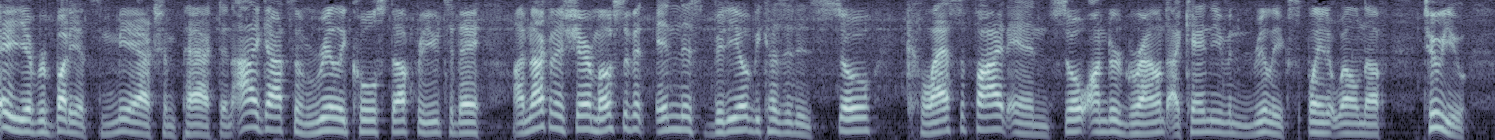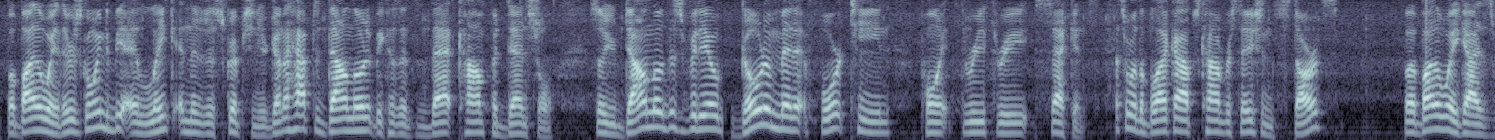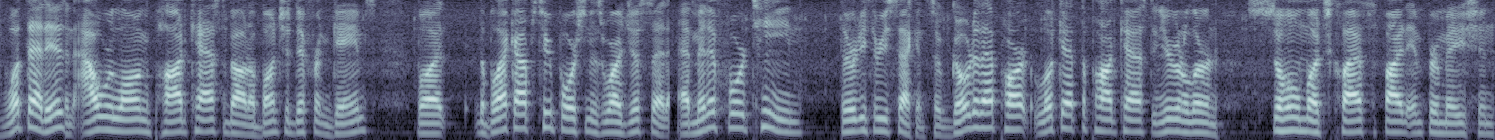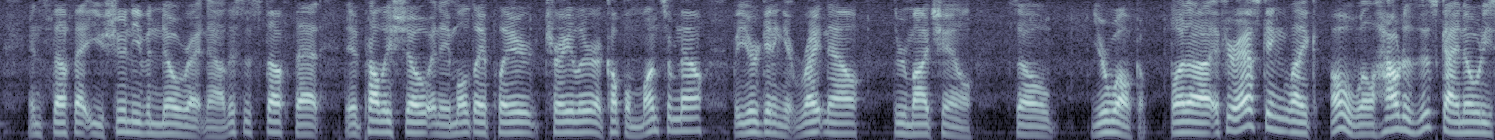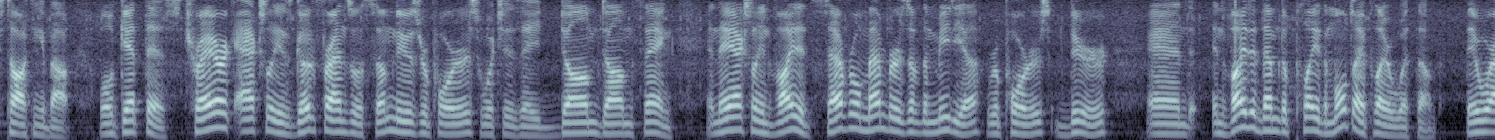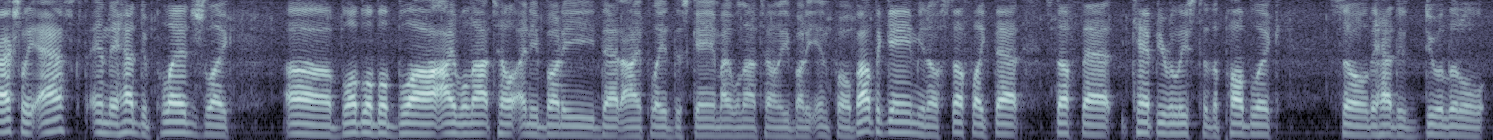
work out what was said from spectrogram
Hey everybody, it's me Action Packed, and I got some really cool stuff for you today. I'm not going to share most of it in this video because it is so classified and so underground, I can't even really explain it well enough to you. But by the way, there's going to be a link in the description. You're going to have to download it because it's that confidential. So you download this video, go to minute 14.33 seconds. That's where the Black Ops conversation starts. But by the way, guys, what that is, an hour-long podcast about a bunch of different games. But the Black Ops 2 portion is where I just said, at minute 14, 33 seconds. So go to that part, look at the podcast, and you're going to learn so much classified information and stuff that you shouldn't even know right now. This is stuff that they'd probably show in a multiplayer trailer a couple months from now, but you're getting it right now through my channel. So you're welcome. But uh, if you're asking, like, oh, well, how does this guy know what he's talking about? Well, get this. Treyarch actually is good friends with some news reporters, which is a dumb, dumb thing. And they actually invited several members of the media, reporters, der, and invited them to play the multiplayer with them. They were actually asked, and they had to pledge, like, uh, blah blah blah blah. I will not tell anybody that I played this game. I will not tell anybody info about the game. You know, stuff like that. Stuff that can't be released to the public. So they had to do a little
